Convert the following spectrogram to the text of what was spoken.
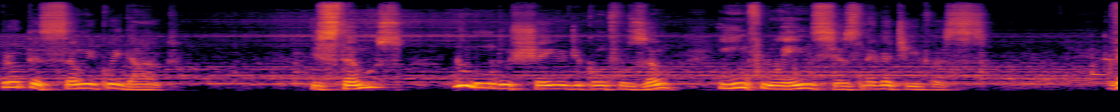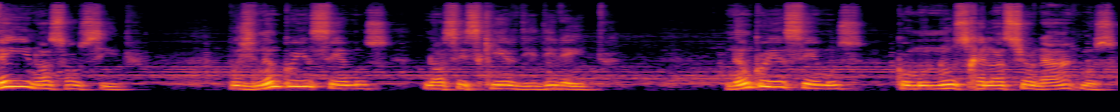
proteção e cuidado. Estamos no mundo cheio de confusão e influências negativas. Vem em nosso auxílio, pois não conhecemos nossa esquerda e direita. Não conhecemos como nos relacionarmos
